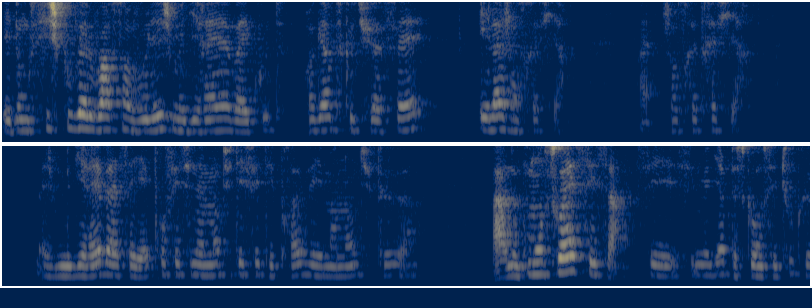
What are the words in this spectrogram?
Et donc si je pouvais le voir s'envoler, je me dirais, bah écoute, regarde ce que tu as fait, et là j'en serais fière. j'en serais très fière. Bah, je me dirais, bah ça y est, professionnellement tu t'es fait tes preuves et maintenant tu peux... Euh, ah, donc mon souhait c'est ça, c'est de me dire, parce qu'on sait, tout que,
